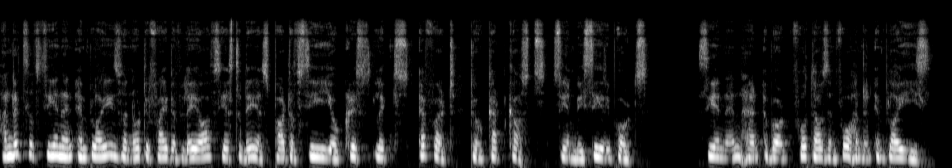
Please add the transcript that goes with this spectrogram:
Hundreds of CNN employees were notified of layoffs yesterday as part of CEO Chris Licht's effort to cut costs, CNBC reports. CNN had about 4,400 employees.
